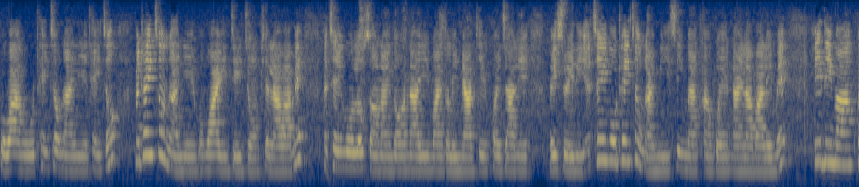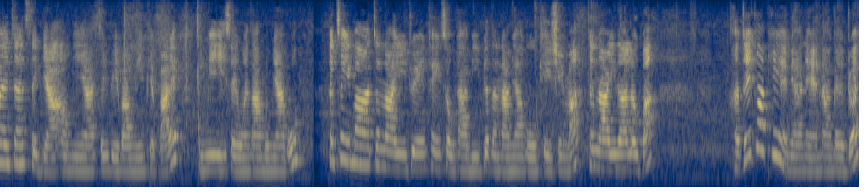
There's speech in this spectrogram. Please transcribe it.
ဘဝကိုထိန်ချုပ်နိုင်ရင်ထိန်ချုပ်မထိန်ချုပ်နိုင်ရင်ဘဝကြီးကြေကြုံဖြစ်လာပါမယ်အချိန်ကိုလှုပ်ဆောင်နိုင်သောနာရီပိုင်းကလေးများဖြင့်ခွဲခြားလျင်မိတ်ဆွေသည်အချိန်ကိုထိန်ချုပ်နိုင်ပြီးစီမံခန့်ခွဲနိုင်လာပါလိမ့်မယ်ဤဒီမှာခွဲခြားစိတ်ပြအောင်မြင်ရာစိတ်သေးပေါင်းကြီးဖြစ်ပါတယ်မိမိစိတ်ဝင်စားမှုများကိုတစ်ချိန်မှာတနာရီတွင်ထိန်ချုပ်ထားပြီးပြဿနာများကိုဖြေရှင်းမှာတနာရီသာလုပ်ပါ အတိတ်ကဖြစ်ရများနဲ့အနာဂတ်အတွက်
